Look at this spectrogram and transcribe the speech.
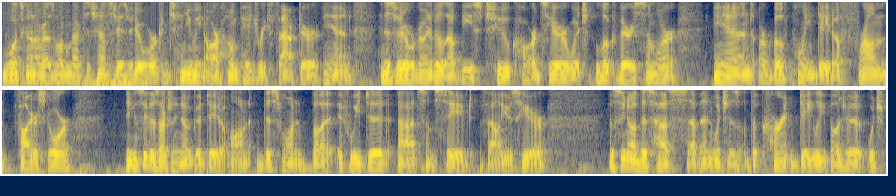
What's going on guys? Welcome back to the channel. Today's video we're continuing our homepage refactor and in this video we're going to build out these two cards here which look very similar and are both pulling data from Firestore. You can see there's actually no good data on this one but if we did add some saved values here You'll see now this has seven, which is the current daily budget, which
